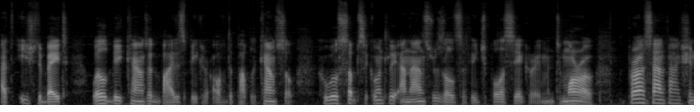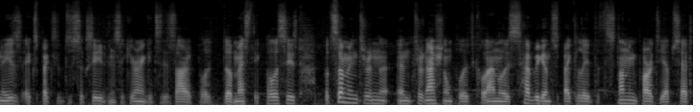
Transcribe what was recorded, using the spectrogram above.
at each debate will be counted by the Speaker of the Public Council, who will subsequently announce results of each policy agreement tomorrow. The pro-Assad faction is expected to succeed in securing its desired domestic policies, but some interna international political analysts have begun to speculate that the stunning party upset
